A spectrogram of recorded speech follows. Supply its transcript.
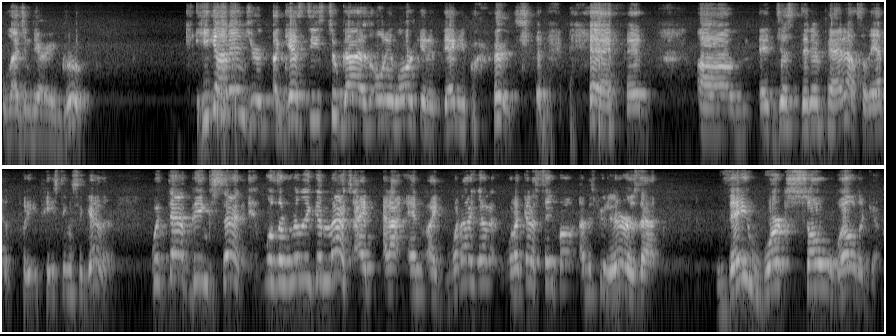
legendary group. He got injured against these two guys, Oni Lorcan and Danny Burch, and um, it just didn't pan out. So they had to put, piece things together. With that being said, it was a really good match. And and, I, and like what I got what I got to say about Undisputed Era is that they work so well together.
